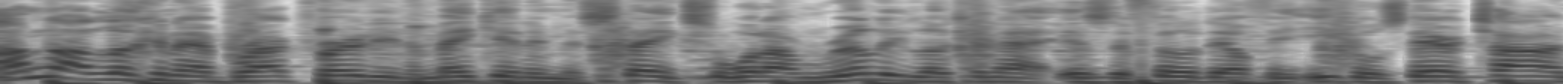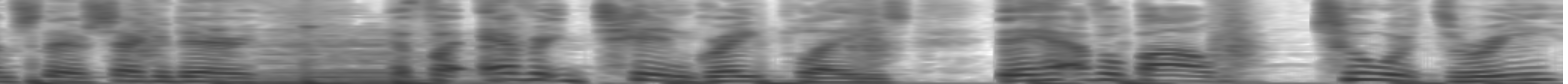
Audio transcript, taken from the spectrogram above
I'm not looking at Brock Purdy to make any mistakes. What I'm really looking at is the Philadelphia Eagles. Their times their secondary, and for every 10 great plays, they have about two or three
